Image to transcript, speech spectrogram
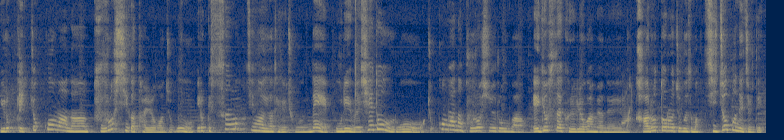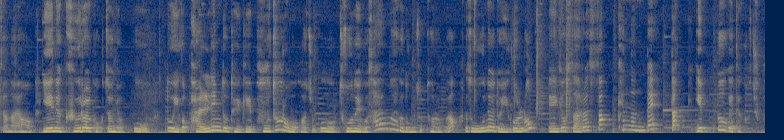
이렇게 조그마한 브러쉬가 달려가지고 이렇게 스머징하기가 되게 좋은데 우리 왜 섀도우로 조그마한 브러쉬로 막 애교살 그리려고 하면은 막 가루 떨어지고 해서 막 지저분해질 때 있잖아요. 얘는 그럴 걱정이 없고 또 이거 발림도 되게 부드러워가지고 저는 이거 사용하기가 너무 좋더라고요. 그래서 오늘도 이걸로 애교살을 싹 했는데 딱 예쁘게 돼가지고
